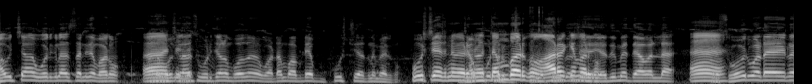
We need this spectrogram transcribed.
அவிச்சா ஒரு கிளாஸ் தண்ணி தான் வரும். ஒரு. கிளாஸ் குடிச்சாலும் போதும் உடம்பு அப்படியே பூஸ்டி எத்தனை இருக்கும். பூஸ்ட் எத்தனை இருக்கும். தெம்பா இருக்கும் ஆரோக்கியமா இருக்கும். எதுவுமே தேவையில்ல. ஆ. சோர்வடைகிற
